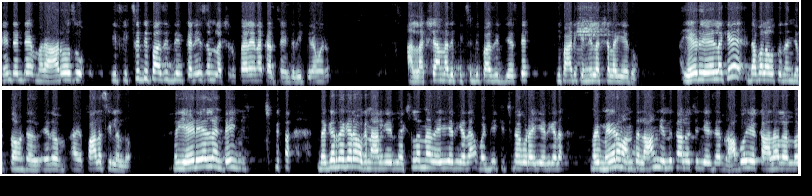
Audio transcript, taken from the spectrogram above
ఏంటంటే మరి ఆ రోజు ఈ ఫిక్స్డ్ డిపాజిట్ దీనికి కనీసం లక్ష రూపాయలైనా ఖర్చు అయింటది ఈ పిరమిడ్. ఆ లక్ష అన్నది ఫిక్స్డ్ డిపాజిట్ చేస్తే ఈ పాటికి ఎన్ని లక్షలు అయ్యేదో. ఏడు ఏళ్ళకే డబల్ అవుతుందని చెప్తా ఉంటారు ఏదో పాలసీలలో మరి ఏడేళ్ళు అంటే దగ్గర దగ్గర ఒక నాలుగైదు లక్షలు అన్నది అయ్యేది కదా వడ్డీకి ఇచ్చినా కూడా అయ్యేది కదా. మరి మేడం అంత లాంగ్ ఎందుకు ఆలోచన చేశారు? రాబోయే కాలాలలో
